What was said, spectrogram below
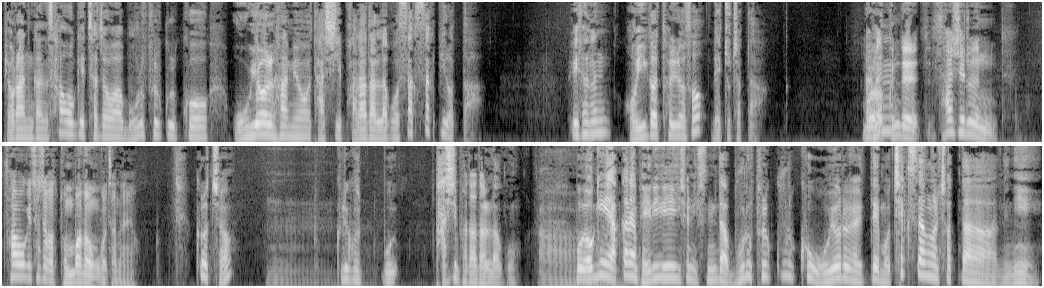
별안간 사옥에 찾아와 무릎을 꿇고 오열하며 다시 받아달라고 싹싹 빌었다. 회사는 어이가 털려서 내쫓았다. 뭐야, 근데 사실은 사옥에 찾아가서 돈 받아온 거잖아요. 그렇죠. 그리고 뭐 다시 받아달라고. 아. 뭐 여기에 약간의 variation이 있습니다. 무릎을 꿇고 오열을 할 때 뭐 책상을 쳤다느니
